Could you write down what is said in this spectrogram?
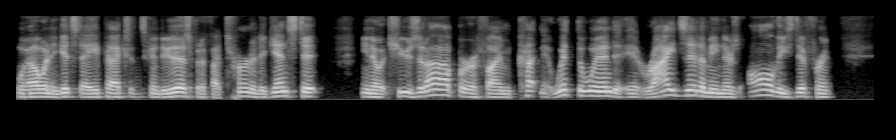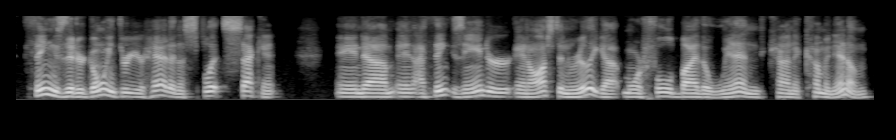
well, when it gets to apex, it's going to do this. But if I turn it against it, you know, it chews it up. Or if I'm cutting it with the wind, it, rides it. I mean, there's all these different things that are going through your head in a split second. And um, and I think Xander and Austin really got more fooled by the wind kind of coming in them.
